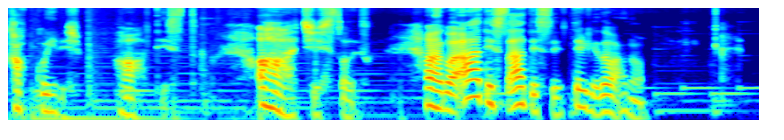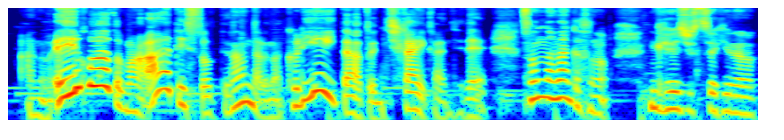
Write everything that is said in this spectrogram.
かっこいいでしょ。アーティスト。アーティストです。あこれアーティスト、アーティスト言ってるけど、あの、あの英語だとまあアーティストってなんだろうなクリエイターとに近い感じでそんななんかその芸術的な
